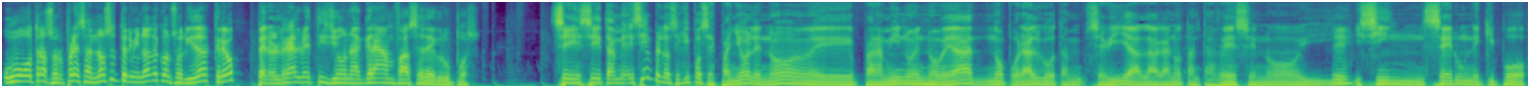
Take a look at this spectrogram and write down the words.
hubo otra sorpresa. No se terminó de consolidar, creo, pero el Real Betis dio una gran fase de grupos. Sí, sí, también. Siempre los equipos españoles, ¿no? Eh, para mí no es novedad, no por algo Sevilla la ganó tantas veces, ¿no? Y, Sí. y sin ser un equipo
